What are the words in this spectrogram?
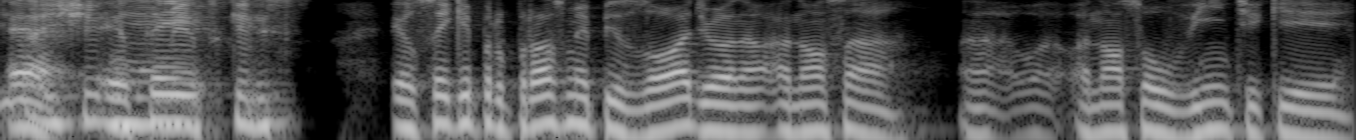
E é, aí chega um sei, momento que eles. Eu sei que para o próximo episódio, a, a nossa a, a nossa ouvinte que,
